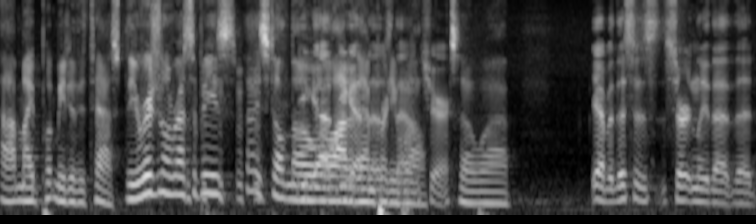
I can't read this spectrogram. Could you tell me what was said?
uh, might put me to the test. The original recipes, I still know got- a lot of them pretty down, well. sure. So uh, Yeah, but this is certainly the the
